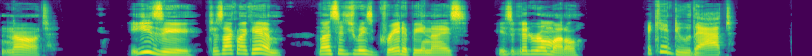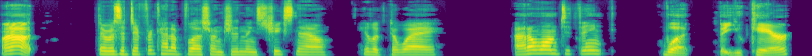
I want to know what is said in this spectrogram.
not. Easy. Just act like him. Sizhui's great at being nice. He's a good role model. I can't do that. Why not? There was a different kind of blush on Jinling's cheeks now. He looked away. I don't want him to think. What? That you care?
